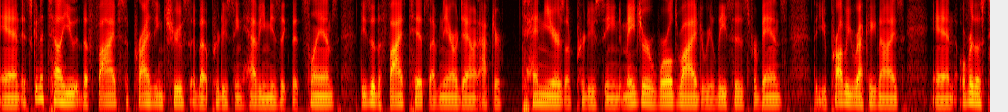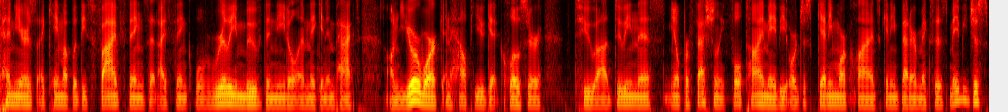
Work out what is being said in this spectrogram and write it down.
And it's going to tell you the five surprising truths about producing heavy music that slams. These are the five tips I've narrowed down after 10 years of producing major worldwide releases for bands that you probably recognize. And over those 10 years, I came up with these five things that I think will really move the needle and make an impact on your work and help you get closer to uh, doing this, you know, professionally, full time maybe, or just getting more clients, getting better mixes, maybe just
